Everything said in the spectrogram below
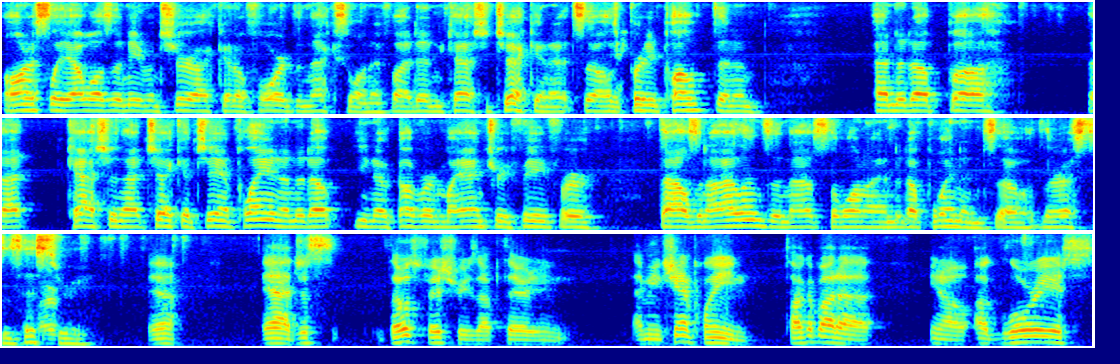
honestly, I wasn't even sure I could afford the next one if I didn't cash a check in it. So I was pretty pumped, and ended up uh, that cashing that check at Champlain ended up, you know, covering my entry fee for Thousand Islands, and that's the one I ended up winning. So the rest is history. Yeah, yeah, just those fisheries up there. And, I mean, Champlain. Talk about a you know a glorious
